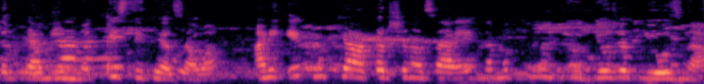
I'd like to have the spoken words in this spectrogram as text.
तर त्यांनी नक्कीच तिथे असावा. आणि एक मुख्य आकर्षण असं आहे का मुख्यमंत्री उद्योजक योजना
